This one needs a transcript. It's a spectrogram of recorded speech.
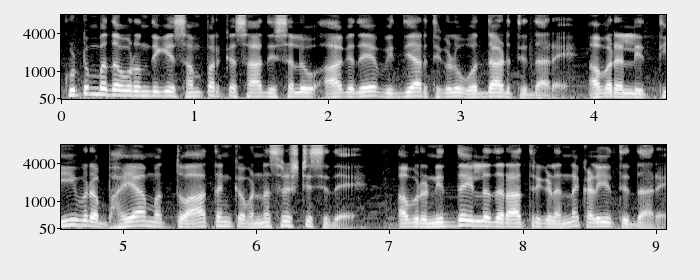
ಕುಟುಂಬದವರೊಂದಿಗೆ ಸಂಪರ್ಕ ಸಾಧಿಸಲು ಆಗದೆ ವಿದ್ಯಾರ್ಥಿಗಳು ಒದ್ದಾಡುತ್ತಿದ್ದಾರೆ. ಅವರಲ್ಲಿ ತೀವ್ರ ಭಯ ಮತ್ತು ಆತಂಕವನ್ನು ಸೃಷ್ಟಿಸಿದೆ. ಅವರು ನಿದ್ದೆ ಇಲ್ಲದ ರಾತ್ರಿಗಳನ್ನು ಕಳೆಯುತ್ತಿದ್ದಾರೆ.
